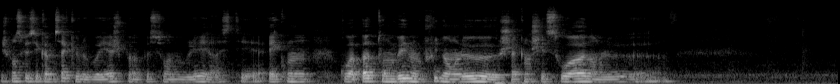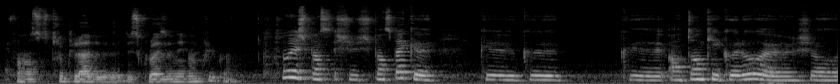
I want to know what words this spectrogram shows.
je pense que c'est comme ça que le voyage peut un peu se renouveler et rester et qu'on qu'on va pas tomber non plus dans le euh, chacun chez soi dans le euh, enfin dans ce truc là de, de se cloisonner non plus quoi. Oui, je pense, je, je pense pas que, que, que, en tant qu'écolo, euh, genre,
